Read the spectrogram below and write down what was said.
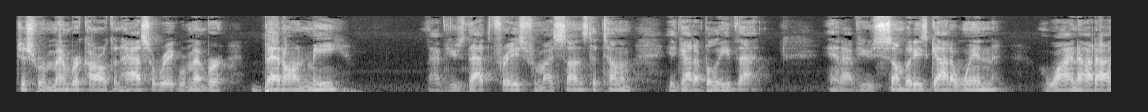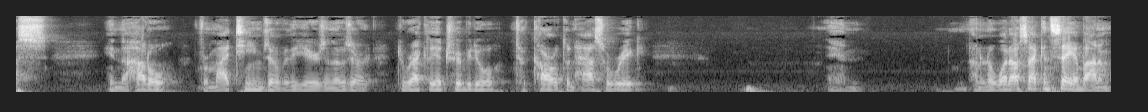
just remember Carlton Haselrig. Remember, bet on me. I've used that phrase for my sons to tell them, you got to believe that. And I've used somebody's got to win. Why not us in the huddle for my teams over the years? And those are directly attributable to Carlton Haselrig. And I don't know what else I can say about him.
